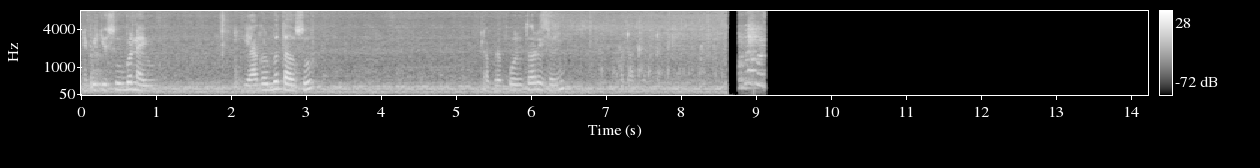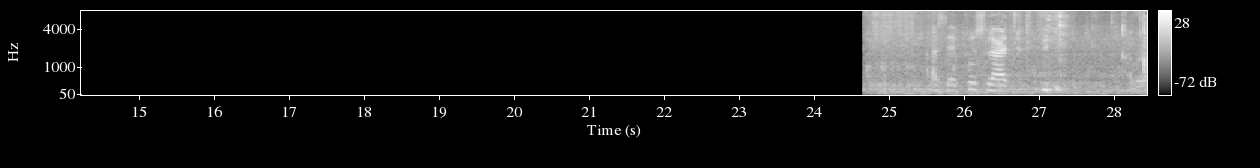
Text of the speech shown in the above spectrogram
ને બીજું શું બનાવ્યું? એ આગળ બતાવશું. આપણે પૂરી તળી લઈ છે ફૂસલાટ આપણો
